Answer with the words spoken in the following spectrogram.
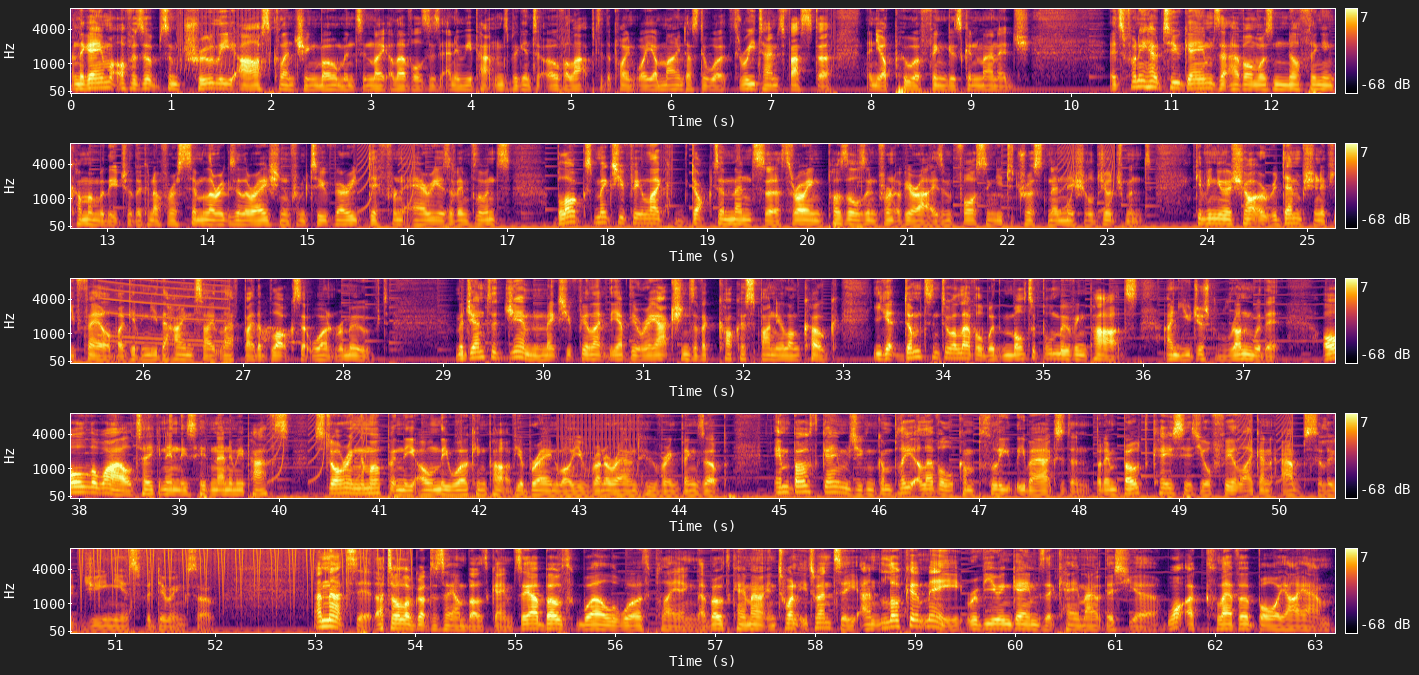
and the game offers up some truly arse-clenching moments in later levels as enemy patterns begin to overlap to the point where your mind has to work three times faster than your poor fingers can manage. It's funny how two games that have almost nothing in common with each other can offer a similar exhilaration from two very different areas of influence. Blocks makes you feel like Dr. Mensa throwing puzzles in front of your eyes and forcing you to trust an initial judgment, giving you a shot at redemption if you fail by giving you the hindsight left by the blocks that weren't removed. Magenta Jim makes you feel like you have the reactions of a cocker spaniel on coke. You get dumped into a level with multiple moving parts, and you just run with it, all the while taking in these hidden enemy paths, storing them up in the only working part of your brain while you run around hoovering things up. In both games you can complete a level completely by accident, but in both cases you'll feel like an absolute genius for doing so. And that's it, that's all I've got to say on both games. They are both well worth playing. They both came out in 2020, and look at me reviewing games that came out this year. What a clever boy I am.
